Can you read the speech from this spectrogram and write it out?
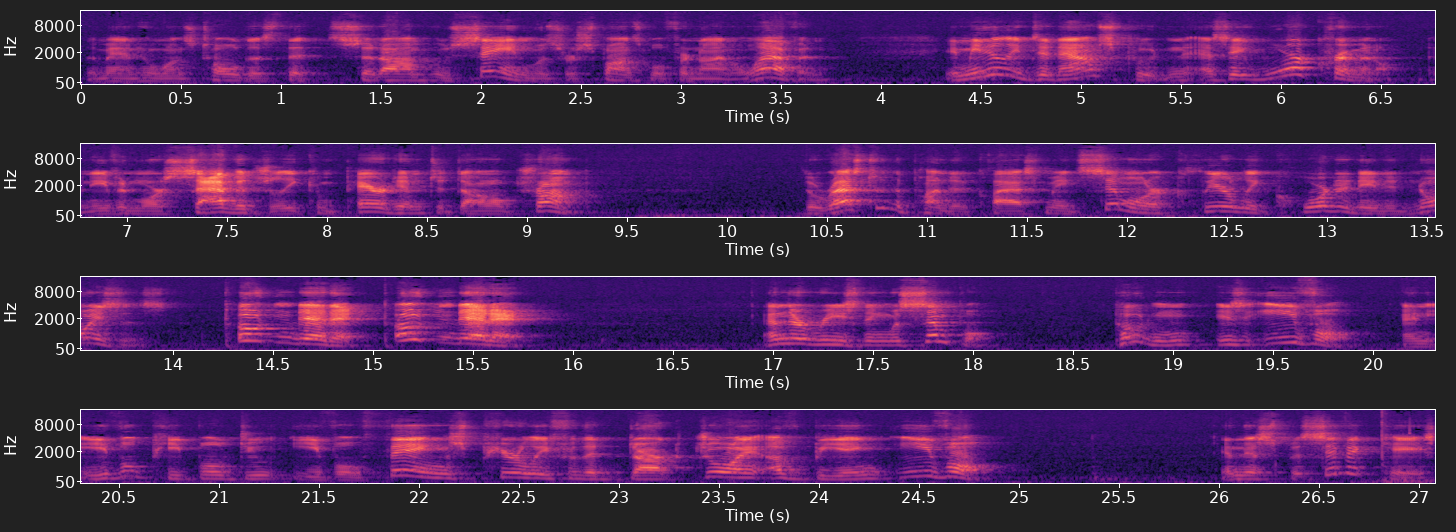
the man who once told us that Saddam Hussein was responsible for 9 11, immediately denounced Putin as a war criminal and even more savagely compared him to Donald Trump. The rest of the pundit class made similar, clearly coordinated noises. Putin did it! Putin did it! And their reasoning was simple Putin is evil and evil people do evil things purely for the dark joy of being evil. In this specific case,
